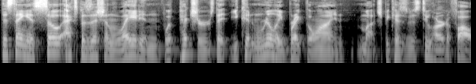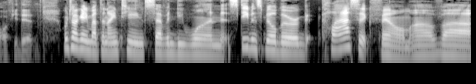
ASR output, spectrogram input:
this thing is so exposition laden with pictures that you couldn't really break the line much because it was too hard to follow if you did. We're talking about the 1971 Steven Spielberg classic film of uh,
